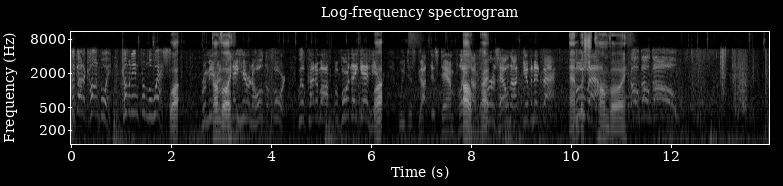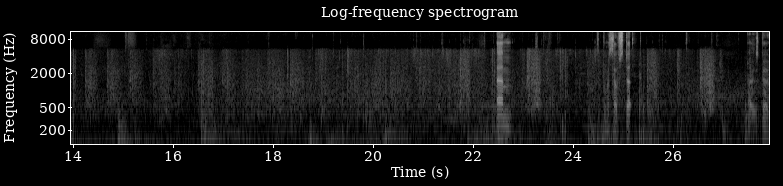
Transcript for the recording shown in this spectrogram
they got a convoy coming in from the west. What? Ramirez, Convoy. stay here and hold the fort. We'll cut them off before they get here. What? We just got this damn oh, place. Oh, I'm right. sure as hell not giving it back. Ambush convoy. Go, go, go! Um. Got myself stuck. Right, let's go.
